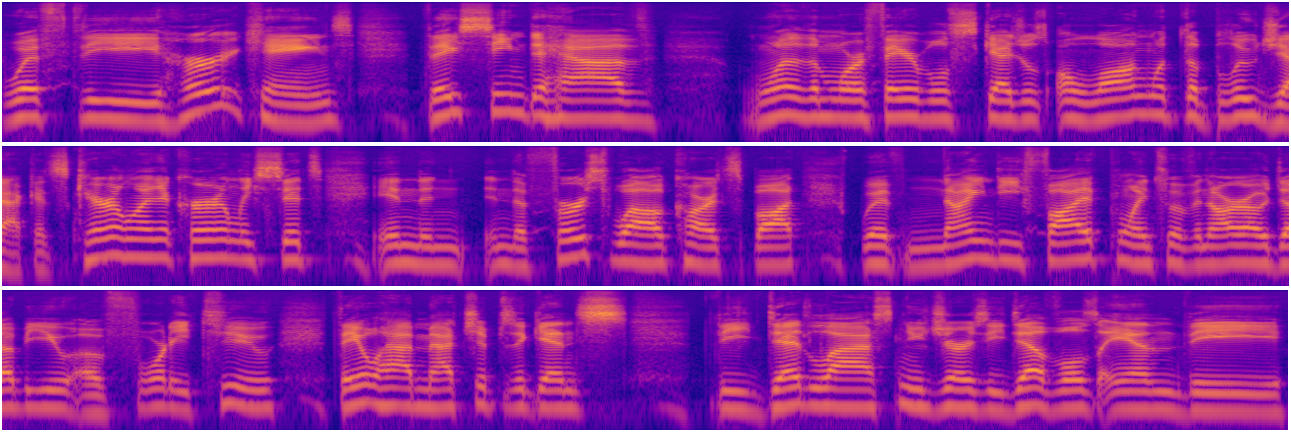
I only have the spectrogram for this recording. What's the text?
With the Hurricanes, they seem to have one of the more favorable schedules along with the Blue Jackets. Carolina currently sits in the in the first wild card spot with 95 points with an ROW of 42. They will have matchups against the dead last New Jersey Devils and the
